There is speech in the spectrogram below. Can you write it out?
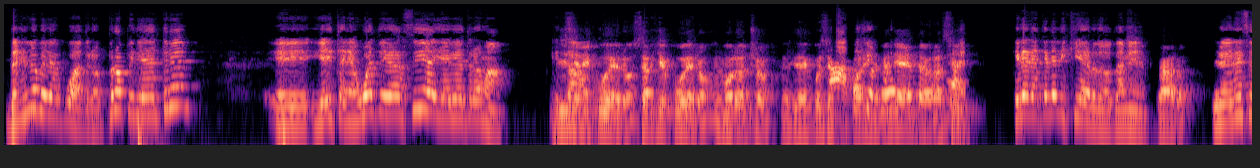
Danilo que era el 4. Prosperi era el 3. Eh, y ahí tenía Walter García y había otro más. Dicen Escudero, Sergio Escudero, el morocho, el que después se ah, fue a Independiente, ahora sí. Era lateral izquierdo también. Claro. Pero en, ese,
